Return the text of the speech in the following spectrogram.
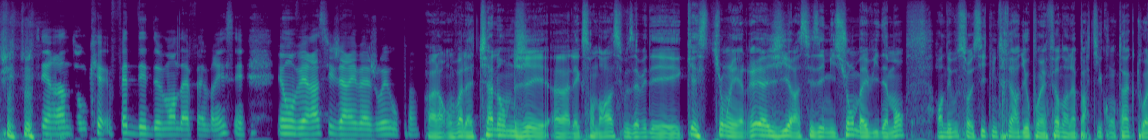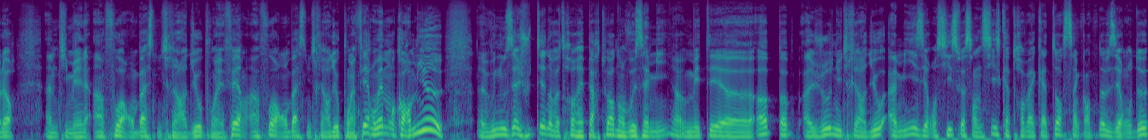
Je suis tout terrain, donc euh, faites des demandes à Fabrice et, on verra si j'arrive à jouer ou pas. Alors, on va la challenger, Alexandra. Si vous avez des questions et réagir à ces émissions, bah évidemment, rendez-vous sur le site nutriradio.fr dans la partie contact ou alors un petit mail info.nutriradio.fr info.nutriradio.fr ou même encore mieux, euh, vous nous ajoutez dans votre répertoire, dans vos amis. Vous mettez euh, hop, hop, ajout Nutriradio, amis 06 66 94 59 02,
